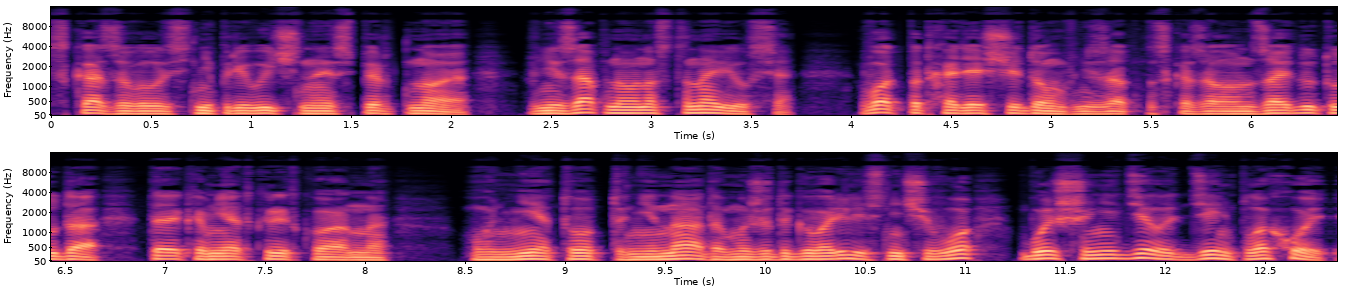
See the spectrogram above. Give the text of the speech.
сказывалось непривычное спиртное. Внезапно он остановился. «Вот подходящий дом», — внезапно сказал он. «Зайду туда. Дай-ка мне открытку, Анна». «О, нет, Отто, не надо. Мы же договорились ничего больше не делать. День плохой».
